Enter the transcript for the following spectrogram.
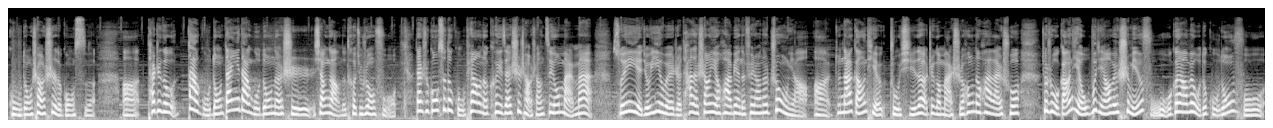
股东上市的公司啊，它这个大股东单一大股东呢是香港的特区政府，但是公司的股票呢可以在市场上自由买卖，所以也就意味着它的商业化变得非常的重要啊。就拿港铁主席的这个马时亨的话来说，就是我港铁我不仅要为市民服务，我更要为我的股东服务。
